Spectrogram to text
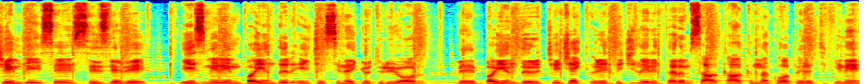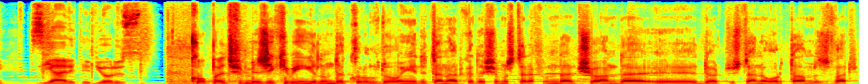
Şimdi ise sizleri İzmir'in Bayındır ilçesine götürüyor ve Bayındır Çiçek Üreticileri Tarımsal Kalkınma Kooperatifini ziyaret ediyoruz. Kooperatifimiz 2000 yılında kuruldu. 17 tane arkadaşımız tarafından. Şu anda e, 400 tane ortağımız var.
